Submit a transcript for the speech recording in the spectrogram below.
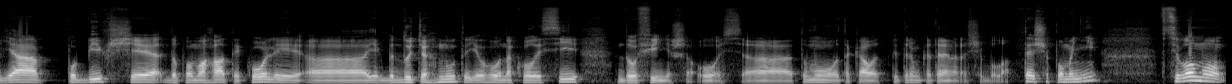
я побіг ще допомагати колі, е, якби дотягнути його на колесі до фініша. Ось е, тому така от підтримка тренера ще була. Те, що по мені. В цілому,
